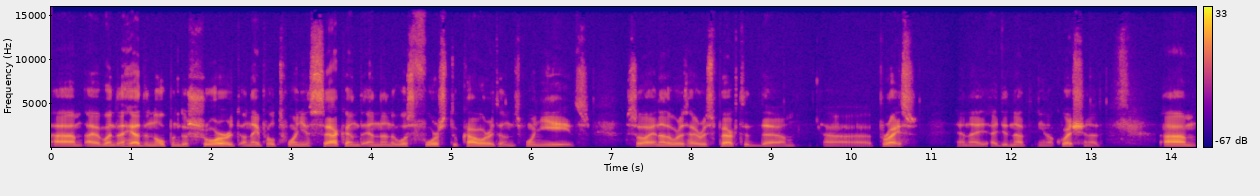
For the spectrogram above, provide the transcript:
um, I went ahead and opened the short on April 22nd and then was forced to cover it on 28th. So in other words, I respected the um, uh, price and I, I, did not you know, question it. Um,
